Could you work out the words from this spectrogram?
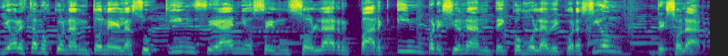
Y ahora estamos con Antonella, sus 15 años en Solar Park. Impresionante como la decoración de Solar.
